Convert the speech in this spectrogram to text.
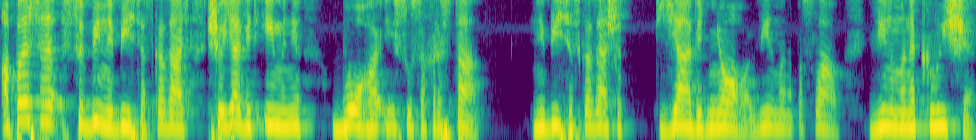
А перше собі не бійся сказати, що я від імені Бога Ісуса Христа. Не бійся сказати, що я від Нього, Він мене послав, Він мене кличе.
